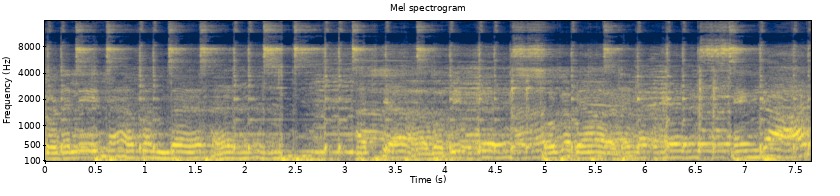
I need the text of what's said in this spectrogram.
ಕೊಡಲೇನ ಬಂದ. ಅತ್ಯಾವ ಬಿಕ್ಕ ಹೋಗಬ್ಯಾಡ ಹೆಂಗಾರ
